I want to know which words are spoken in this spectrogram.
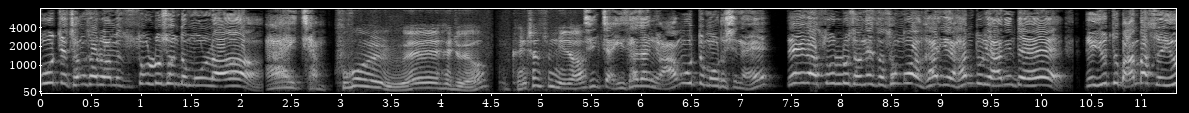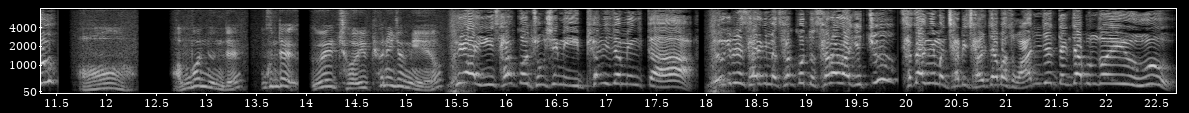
어째 장사를 하면서 솔루션도 몰라. 아이 참. 그걸 왜 해줘요? 괜찮습니다. 진짜 이 사장님 아무것도 모르시네. 내가 솔루션에서 성공한 가게가 한둘이 아닌데 내 유튜브 안 봤어요? 아, 안 봤는데? 근데 왜 저희 편의점이에요? 그야 이 상권 중심이 이 편의점이니까 여기를 살리면 상권도 살아나겠죠? 사장님은 자리 잘 잡아서 완전 땡 잡은 거예요.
